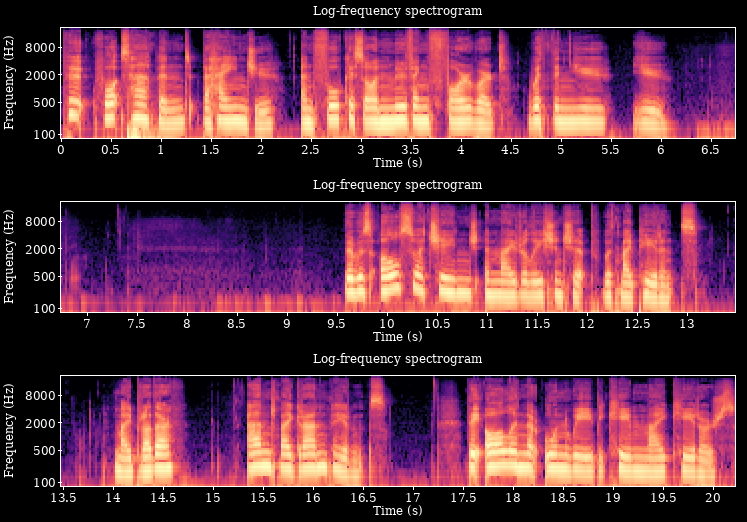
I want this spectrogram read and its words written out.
Put what's happened behind you and focus on moving forward with the new you. There was also a change in my relationship with my parents my brother, and my grandparents. They all, in their own way, became my carers.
